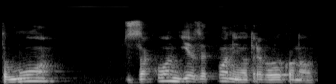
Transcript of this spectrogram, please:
Тому закон є закон, його треба виконувати.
